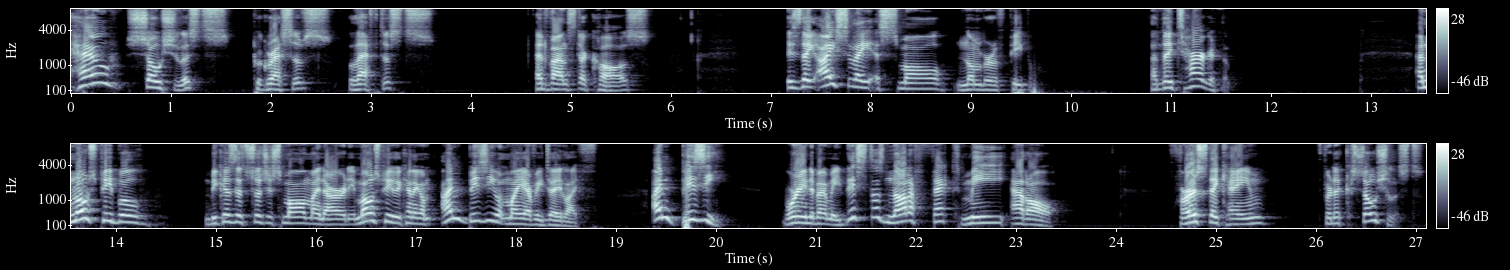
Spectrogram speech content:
How socialists, progressives, leftists advance their cause is they isolate a small number of people and they target them. And most people, because it's such a small minority, most people kind of go, I'm busy with my everyday life. I'm busy worrying about me. This does not affect me at all. First, they came for the socialists,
